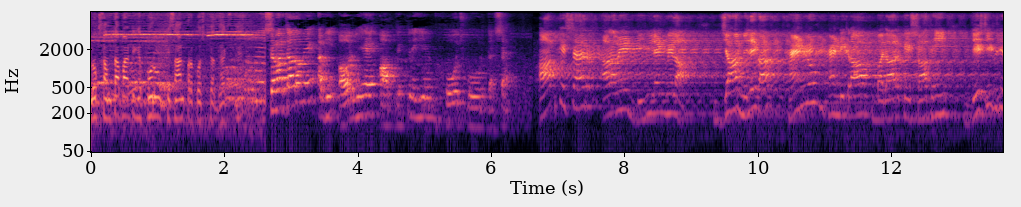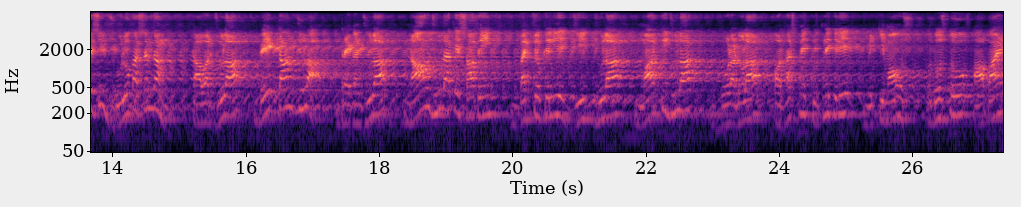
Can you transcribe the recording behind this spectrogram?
लोक समता पार्टी के पूर्व किसान प्रकोष्ठ के अध्यक्ष थे समाचारों में अभी और भी है। आप देखते रहिए भोजपुर दर्शन। आपके शहर आरा में डिजीलैंड मेला जहाँ मिलेगा हैंडलूम हैंडीक्राफ्ट बाज़ार के साथ ही देसी विदेशी झूलों का संगम टावर झूला ब्रेक डांस झूला ड्रैगन झूला नाव झूला के साथ ही बच्चों के लिए जीप झूला मारुति झूला घोड़ा डोला और हंसने कूदने के लिए मिक्की माउस तो दोस्तों, आप आए,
